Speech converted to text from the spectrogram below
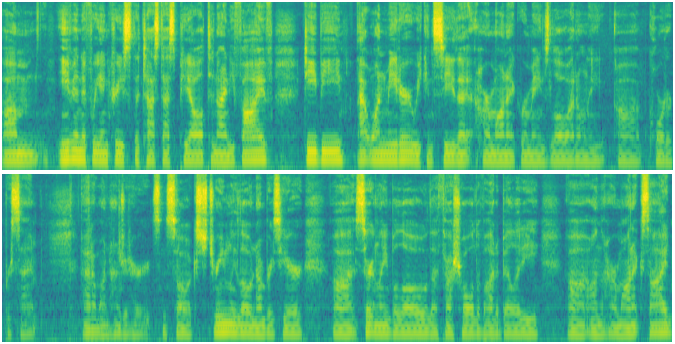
Um, even if we increase the test SPL to 95 dB at one meter, we can see that harmonic remains low at only uh, quarter percent at a 100 hertz. And so extremely low numbers here, uh, certainly below the threshold of audibility uh, on the harmonic side.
